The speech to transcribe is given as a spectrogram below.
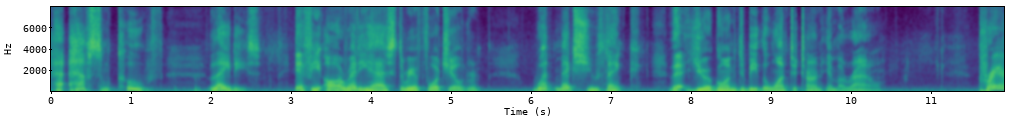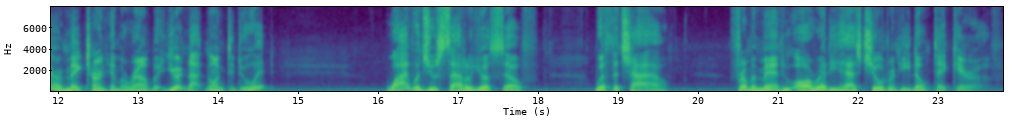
Ha- have some couth. Ladies, if he already has three or four children, what makes you think that you're going to be the one to turn him around? Prayer may turn him around, but you're not going to do it. Why would you saddle yourself with a child from a man who already has children he don't take care of?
